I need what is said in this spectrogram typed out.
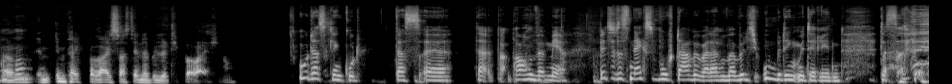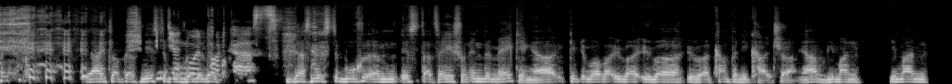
ähm, im Impact-Bereich, Sustainability-Bereich. Oh, das klingt gut. Das äh, Da brauchen wir mehr. Bitte das nächste Buch darüber, darüber will ich unbedingt mit dir reden. Das ja, ich glaube, das nächste ja Buch, nur in Podcasts. Das nächste Buch ähm, ist tatsächlich schon in the making. Ja, geht über über über über Company Culture. Ja, wie man wie man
